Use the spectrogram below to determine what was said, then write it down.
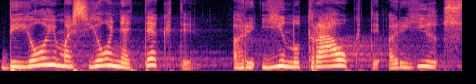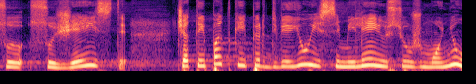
bijojimas jo netekti, ar jį nutraukti, ar jį su, sužeisti, Čia taip pat kaip ir dviejų įsimylėjusių žmonių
